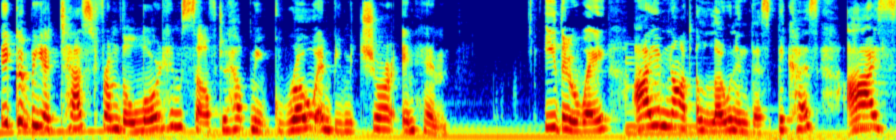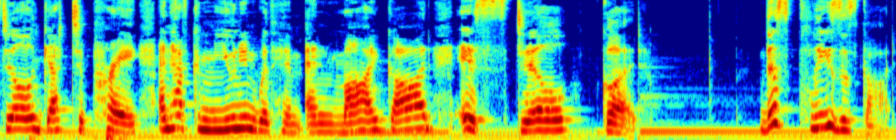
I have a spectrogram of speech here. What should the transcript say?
it could be a test from the Lord Himself to help me grow and be mature in Him. Either way, I am not alone in this because I still get to pray and have communion with Him, and my God is still good. This pleases God.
